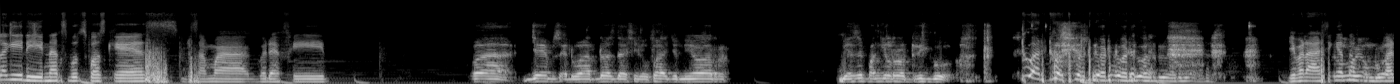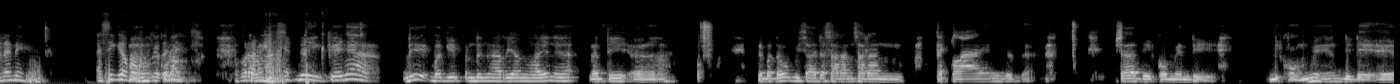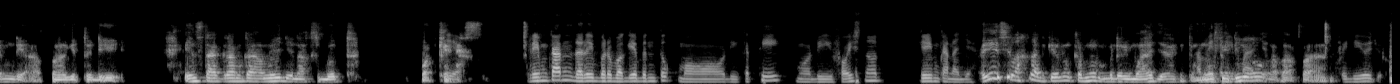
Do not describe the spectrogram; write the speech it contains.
Kembali lagi di Naxboots Podcast bersama gue David. Gua James Eduardo da Silva Junior. Biasa panggil Rodrigo. Duar, duar, duar, duar, duar, duar, duar. Gimana asik atau pembukaannya nih? Asik gak pembukaannya? kurang, Kurang. kurang asik nih. Kayaknya di bagi pendengar yang lain ya nanti siapa tahu bisa ada saran-saran tagline gitu. Bisa di komen di di komen, di DM, di apa gitu di Instagram kami di Naksbut Podcast. Kirimkan dari berbagai bentuk, mau diketik, mau di voice note, kirimkan aja. Iya silahkan kamu kamu menerima aja gitu. Kami Mau video nggak apa-apa. Video juga.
